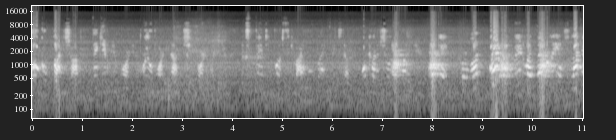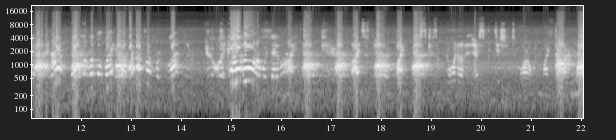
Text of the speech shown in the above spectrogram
local bike shop. They give me a bargain, a real bargain, not a cheap bargain like you. It's 50 bucks to get my whole bike fixed up. What kind of show do you want here? Okay, for one, I have to feed my family and slack it, and I have never left a bike shop. I'm not from Vermont or You know what? Chicago or whatever. I don't care. I just need my bike fixed because I'm going on an expedition tomorrow with my daughter and two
